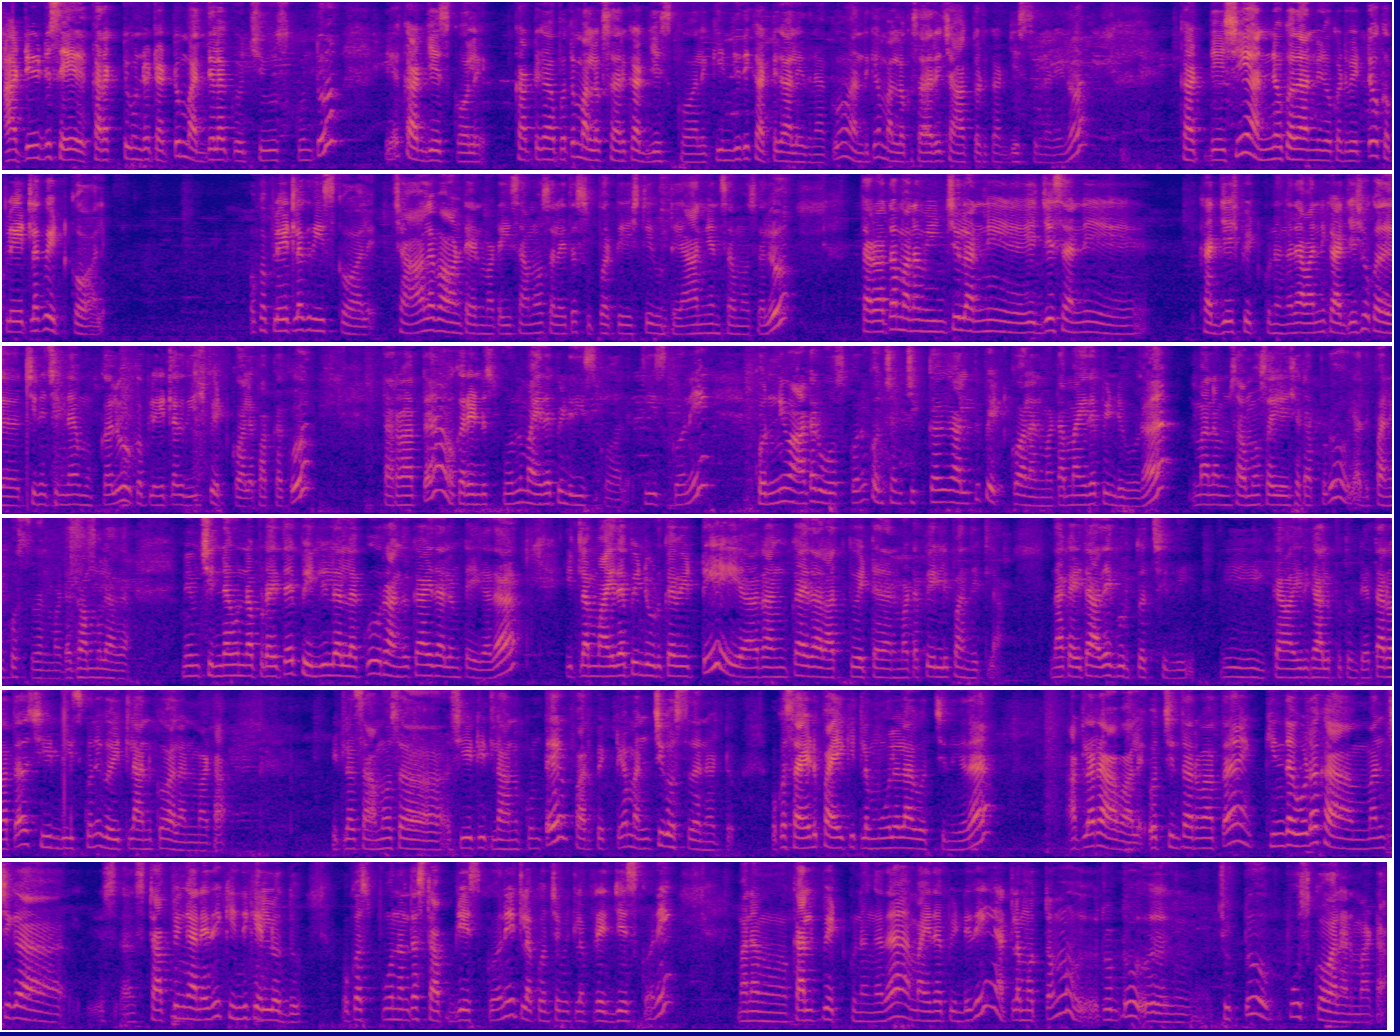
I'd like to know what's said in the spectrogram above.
అటు ఇటు సే కరెక్ట్గా ఉండేటట్టు మధ్యలోకి చూసుకుంటూ ఇక కట్ చేసుకోవాలి. కట్ కాకపోతే మళ్ళీ ఒకసారి కట్ చేసుకోవాలి. కిందిది కట్ కాలేదు నాకు. అందుకే మళ్ళీ ఒకసారి చాకుతోటి కట్ చేస్తున్నా నేను. కట్ చేసి అన్నీ ఒకదాని మీద ఒకటి పెట్టి ఒక ప్లేట్లకు పెట్టుకోవాలి. ఒక ప్లేట్లోకి తీసుకోవాలి. చాలా బాగుంటాయి అన్నమాట ఈ సమోసాలు అయితే సూపర్ టేస్టీగా ఉంటాయి. ఆనియన్ సమోసాలు. తర్వాత మనం ఇంచులు అన్నీ ఎడ్జెస్ అన్నీ కట్ చేసి పెట్టుకున్నాం కదా అవన్నీ కట్ చేసి ఒక చిన్న చిన్న ముక్కలు ఒక ప్లేట్లోకి తీసి పెట్టుకోవాలి పక్కకు. తర్వాత ఒక రెండు స్పూన్లు మైదాపిండి తీసుకోవాలి. తీసుకొని కొన్ని వాటర్ పోసుకొని కొంచెం చిక్కగా కలిపి పెట్టుకోవాలన్నమాట. మైదాపిండి కూడా మనం సమోసా చేసేటప్పుడు అది పనికి వస్తుంది అనమాట గమ్ములాగా. మేము చిన్నగా ఉన్నప్పుడు అయితే పెళ్ళిళ్ళకు రంగు కాగితాలు ఉంటాయి కదా ఇట్లా మైదాపిండి ఉడకబెట్టి రంగు కాగితాలు అతికి పెట్టేదనమాట పెళ్ళి పందిట్లా నాకైతే అదే గుర్తొచ్చింది. ఈ ఇది కలుపుతుంటే. తర్వాత షీట్ తీసుకొని ఇట్లా అనుకోవాలన్నమాట. ఇట్లా సమోసా షీట్ ఇట్లా అనుకుంటే పర్ఫెక్ట్గా మంచిగా వస్తుంది అన్నట్టు. ఒక సైడ్ పైకి ఇట్లా మూలలాగా వచ్చింది కదా అట్లా రావాలి. వచ్చిన తర్వాత కింద కూడా మంచిగా స్టఫింగ్ అనేది కిందికి వెళ్ళొద్దు. ఒక స్పూన్ అంతా స్టఫ్ చేసుకొని ఇట్లా కొంచెం ఇట్లా ఫ్రెష్ చేసుకొని మనం కలిపి పెట్టుకున్నాం కదా మైదా పిండిది అట్లా మొత్తం రుడ్డు చుట్టూ పూసుకోవాలన్నమాట.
